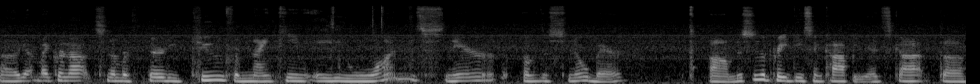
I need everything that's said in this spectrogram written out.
Uh, I got Micronauts number 32 from 1981, Snare of the Snow Bear. Um, this is a pretty decent copy. It's got the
